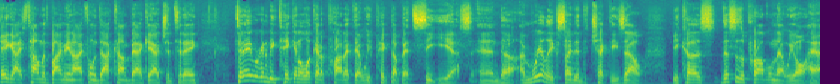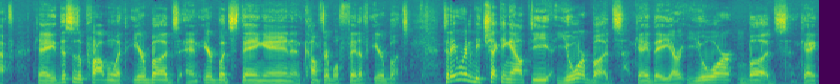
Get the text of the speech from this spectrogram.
Hey guys, Tom with BuyMeAnIPhone.com back at you today. Today we're going to be taking a look at a product that we picked up at CES and uh, I'm really excited to check these out because this is a problem that we all have. Okay, this is a problem with earbuds and earbuds staying in and comfortable fit of earbuds. Today we're going to be checking out the Yurbuds. Okay, they are Yurbuds. Okay,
